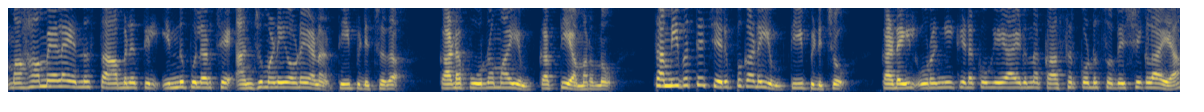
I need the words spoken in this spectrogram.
മഹാമേള എന്ന സ്ഥാപനത്തിൽ ഇന്ന് പുലർച്ചെ അഞ്ചു മണിയോടെയാണ് തീപിടിച്ചത് കട പൂർണമായും കത്തിയമർന്നു സമീപത്തെ ചെരുപ്പ് കടയും തീപിടിച്ചു കടയിൽ ഉറങ്ങിക്കിടക്കുകയായിരുന്ന കാസർകോട് സ്വദേശികളായ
